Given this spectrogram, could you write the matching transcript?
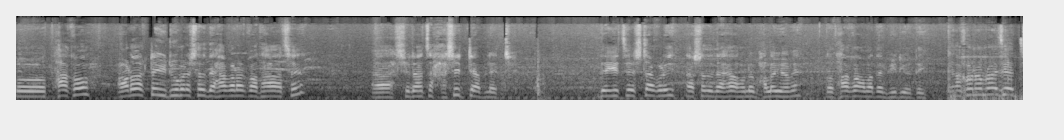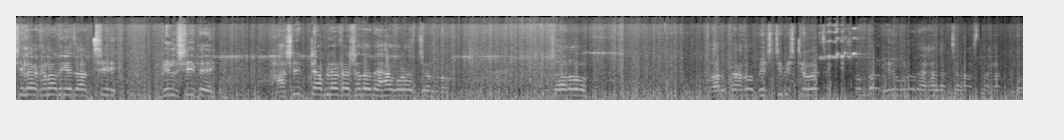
তো থাকো আরও একটা ইউটিউবারের সাথে দেখা করার কথা আছে সেটা হচ্ছে হাসির ট্যাবলেট। দেখি চেষ্টা করি, তার সাথে দেখা হলে ভালোই হবে। তো থাকো আমাদের ভিডিওতেই। এখন আমরা যে চিলাখানা দিয়ে যাচ্ছি, বিলসিতে, হাসির ট্যাবলেটের সাথে দেখা করার জন্য। চলো, আর দেখো বৃষ্টি বৃষ্টি হয়েছে, কি সুন্দর ভিউগুলো দেখা যাচ্ছে রাস্তাঘাটগুলো।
